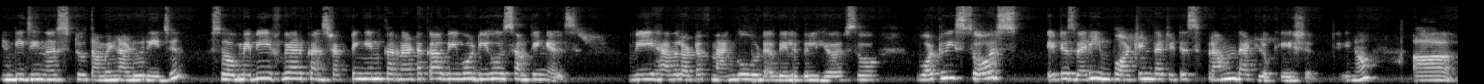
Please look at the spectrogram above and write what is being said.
indigenous to Tamil Nadu region. So maybe if we are constructing in Karnataka, we would use something else. We have a lot of mango wood available here. So what we source, it is very important that it is from that location. You know, uh,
